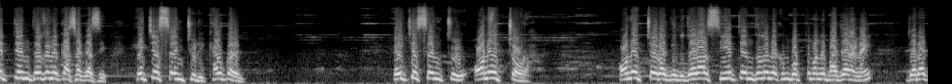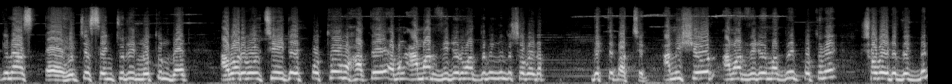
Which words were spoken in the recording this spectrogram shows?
এর টেন থাউজেন্ডের কাছাকাছি। এইচএস সেঞ্চুরি খেয়াল করেন। এইচএস সেঞ্চুরি অনেক চওড়া। অনেক চড়া কিন্তু। যারা সিএ টেন থাউজেন্ড এখন বর্তমানে বাজারে নাই, যারা কিনা এইচএস সেঞ্চুরির নতুন ব্যাট আবার বলছি এটা প্রথম হাতে এবং আমার ভিডিওর মাধ্যমে কিন্তু সবাই এটা দেখতে পাচ্ছেন। আমি শিওর আমার ভিডিওর মাধ্যমে প্রথমে সবাই এটা দেখবেন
